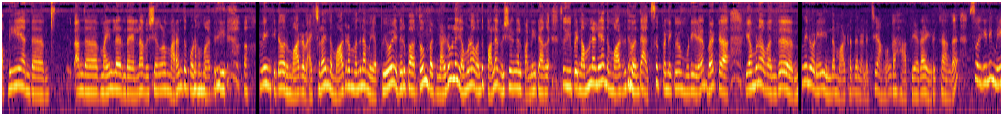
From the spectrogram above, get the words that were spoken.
அப்படியே அந்த அந்த மைண்ட்ல இருந்த எல்லா விஷயங்களும் மறந்து போன மாதிரி நிவின் கிட்ட ஒரு மாற்றம். ஆக்சுவலா இந்த மாற்றம் வந்து நம்ம எப்பயோ எதிர்பார்த்தோம் பட் நடுவுல யமுனா வந்து பல விஷயங்கள் பண்ணிட்டாங்க. ஸோ இப்போ நம்மளாலேயே அந்த மாற்றத்தை வந்து அக்செப்ட் பண்ணிக்கவே முடியல. பட் யமுனா வந்து நிவினுடைய இந்த மாற்றத்தை நினைச்சு அவங்க ஹாப்பியா தான் இருக்காங்க. ஸோ இனிமே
